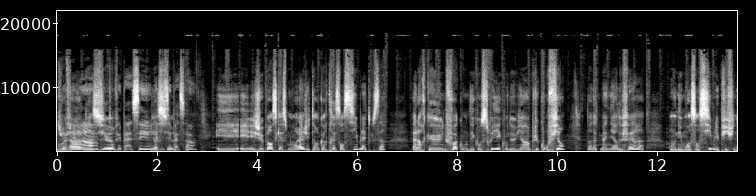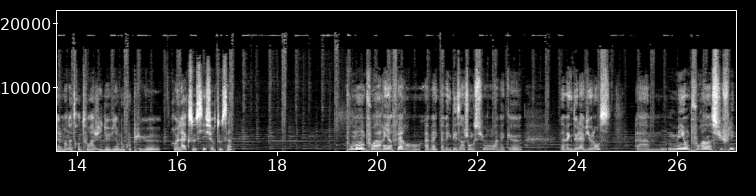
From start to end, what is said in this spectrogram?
Tu voilà, bien sûr. T'en fais pas assez. la vie c'est pas ça. Et, et, je pense qu'à ce moment-là, j'étais encore très sensible à tout ça. Alors qu'une fois qu'on déconstruit et qu'on devient plus confiant dans notre manière de faire, on est moins sensible et puis finalement notre entourage il devient beaucoup plus relax aussi sur tout ça pour moi, on ne pourra rien faire avec, des injonctions, avec, euh, avec de la violence, euh, mais on pourra insuffler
